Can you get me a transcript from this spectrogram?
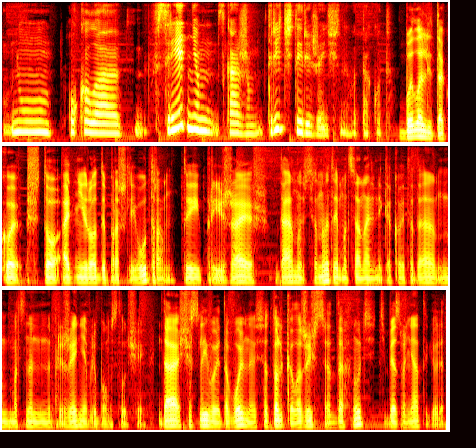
ну, около, в среднем, скажем, 3-4 женщины, вот так вот. Было ли такое, что одни роды прошли утром, ты приезжаешь, да, ну все, ну это эмоциональный какой-то, да, эмоциональное напряжение в любом случае. Да, счастливая, довольная, все, только ложишься отдохнуть, тебе звонят и говорят,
